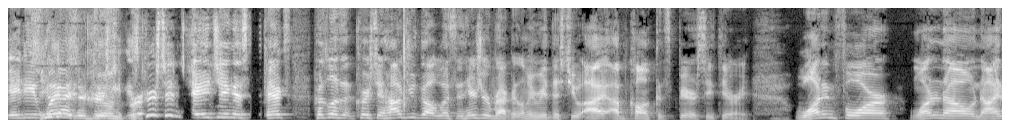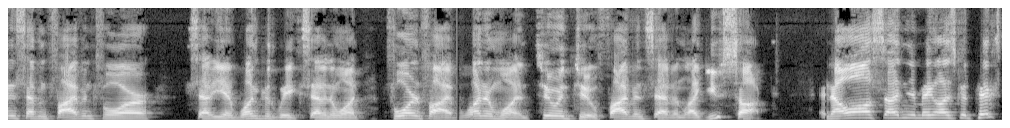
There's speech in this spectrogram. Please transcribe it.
JD, So you guys are Christian, doing is Christian changing his picks? Because listen, Christian, how'd you go? Listen, here's your record. Let me read this to you. I, I'm calling conspiracy theory. One and four, one and oh, nine and seven, five and four, seven. You had one good week, seven and one, four and five, one and one, two and two, five and seven. Like you sucked. And now all of a sudden you're making all these good picks.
